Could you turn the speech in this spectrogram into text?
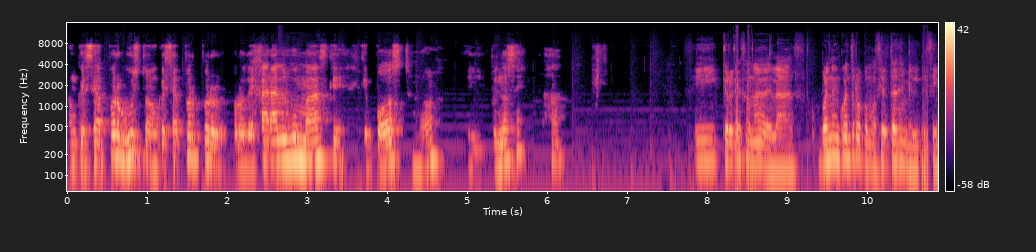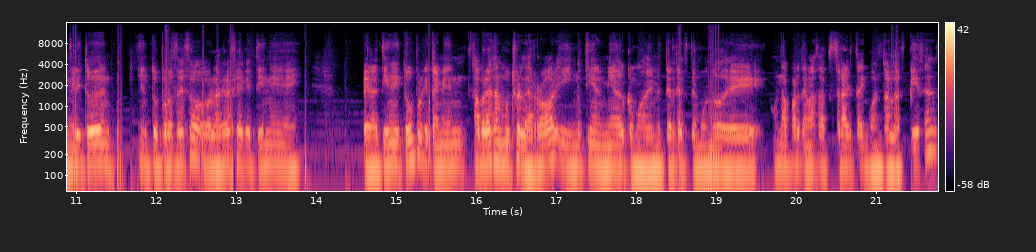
Aunque sea por gusto, aunque sea por, por, dejar algo más que, que, post, ¿no? Y pues no sé. Ajá. Sí, creo que es una de las... Bueno, encuentro como cierta similitud en, tu proceso o la grafía que tiene Pegatina y tú, porque también abrazan mucho el error y no tienen miedo como de meterse a este mundo de una parte más abstracta en cuanto a las piezas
